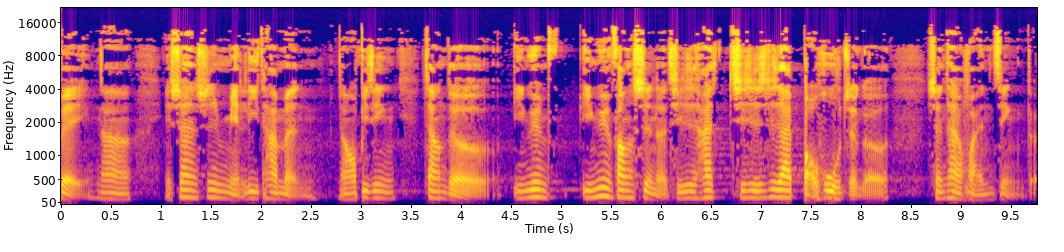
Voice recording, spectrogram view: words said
费，那也算是勉励他们。然后毕竟这样的营运。营运方式呢，其实它其实是在保护整个生态环境的。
